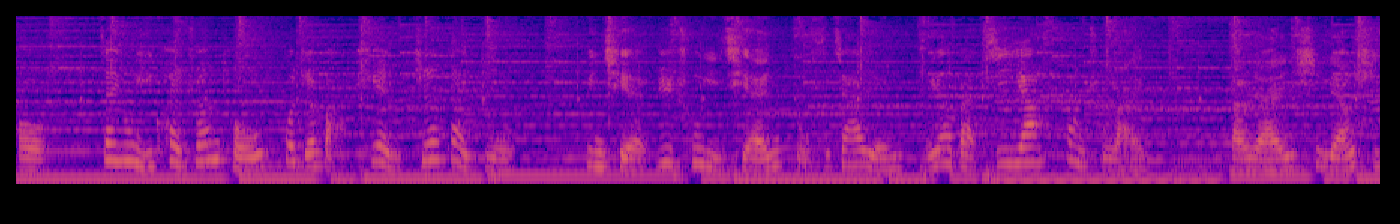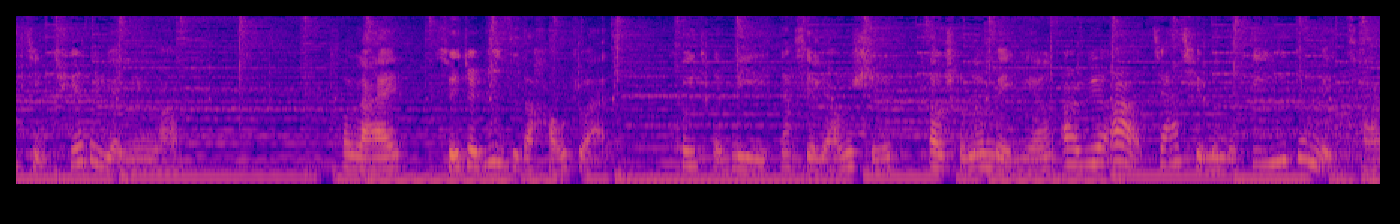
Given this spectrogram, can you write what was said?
后，再用一块砖头或者瓦片遮盖住。并且日出以前嘱咐家人不要把鸡鸭放出来，当然是粮食紧缺的原因了。后来随着日子的好转，灰屯里那些粮食造成了每年二月二家禽们的第一顿美餐。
